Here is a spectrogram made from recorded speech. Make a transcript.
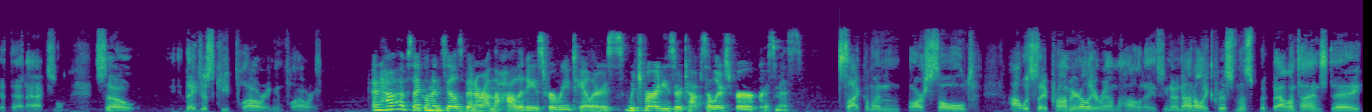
at that axil. So they just keep flowering and flowering. And how have cyclamen sales been around the holidays for retailers? Which varieties are top sellers for Christmas? Cyclamen are sold I would say primarily around the holidays. You know, not only Christmas, but Valentine's Day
